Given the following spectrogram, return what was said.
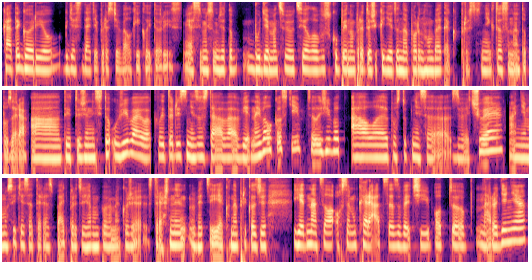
kategóriu, kde si dáte proste veľký klitoris. Ja si myslím, že to bude mať svoju cieľovú skupinu, pretože keď je to na Pornhube, tak proste niekto sa na to pozera. A tieto ženy si to užívajú. A klitoris nezostáva v jednej veľkosti celý život, ale postupne sa zväčšuje a nemusíte sa teraz bať, pretože ja vám poviem akože strašné veci, ako napríklad, že 1,8 krát sa zväčší od eh, narodenia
